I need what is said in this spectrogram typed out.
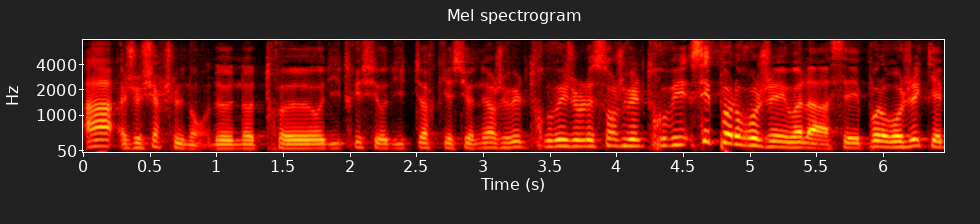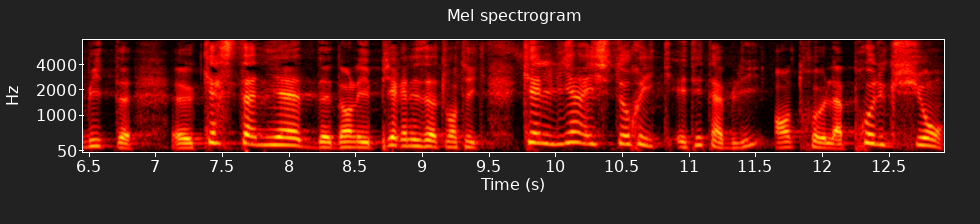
Ah, je cherche le nom de notre auditrice et auditeur questionneur. Je vais le trouver, je le sens, je vais le trouver. C'est Paul Roger, voilà. C'est Paul Roger qui habite euh, Castagnède dans les Pyrénées-Atlantiques. Quel lien historique est établi entre la production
